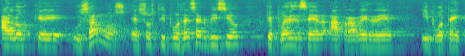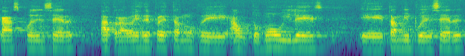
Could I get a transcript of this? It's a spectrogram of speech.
a los que usamos esos tipos de servicios que pueden ser a través de hipotecas, pueden ser a través de préstamos de automóviles, eh, también pueden ser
